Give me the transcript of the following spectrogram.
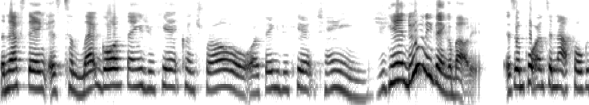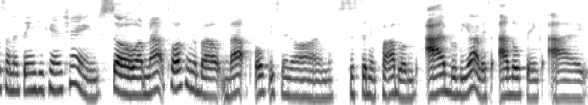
The next thing is to let go of things you can't control or things you can't change. You can't do anything about it. It's important to not focus on the things you can't change. So I'm not talking about not focusing on systemic problems. I will be honest, I don't think I,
